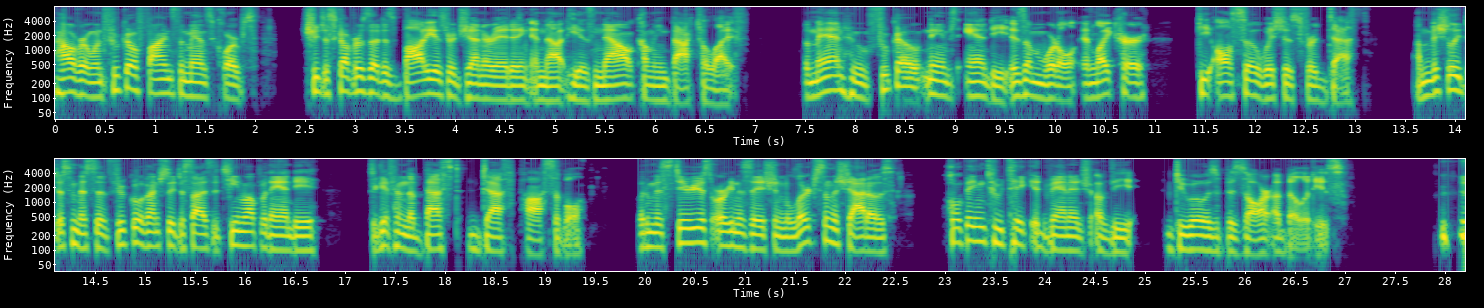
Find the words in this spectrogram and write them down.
however, when Fuko finds the man's corpse, she discovers that his body is regenerating and that he is now coming back to life. The man who Fuko names Andy is immortal, and like her, he also wishes for death. Initially dismissive, Fuko eventually decides to team up with Andy to give him the best death possible. But a mysterious organization lurks in the shadows, hoping to take advantage of the duo's bizarre abilities. it's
